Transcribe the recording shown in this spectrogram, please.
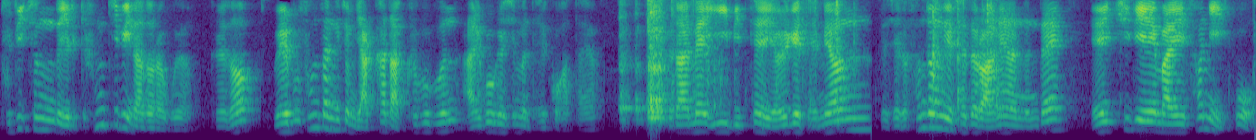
부딪혔는데 이렇게 흠집이 나더라고요. 그래서 외부 손상이 좀 약하다 그 부분 알고 계시면 될 것 같아요. 그 다음에 이 밑에 열게 되면 제가 선 정리를 제대로 안 해놨는데 HDMI 선이 있고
